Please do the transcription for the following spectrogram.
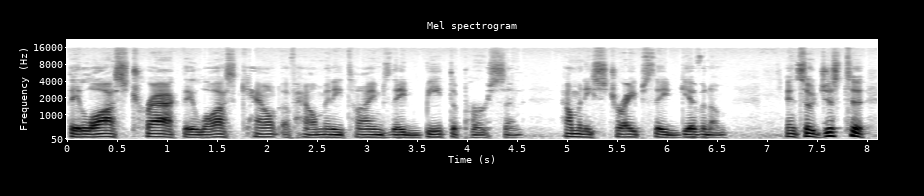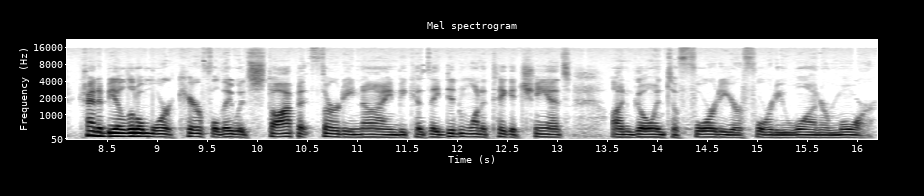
they lost track, they lost count of how many times they'd beat the person, how many stripes they'd given them. And so, just to kind of be a little more careful, they would stop at 39 because they didn't want to take a chance on going to 40 or 41 or more.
